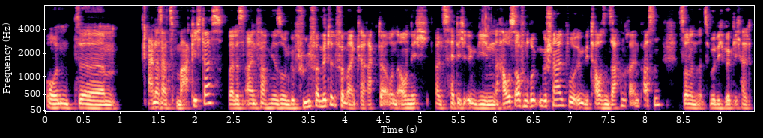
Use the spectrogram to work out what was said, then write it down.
und ähm, einerseits mag ich das, weil es einfach mir so ein Gefühl vermittelt für meinen Charakter und auch nicht, als hätte ich irgendwie ein Haus auf den Rücken geschnallt, wo irgendwie tausend Sachen reinpassen, sondern als würde ich wirklich halt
